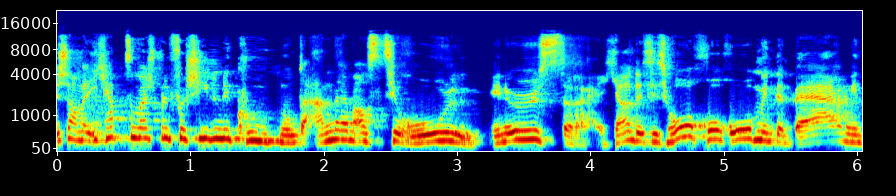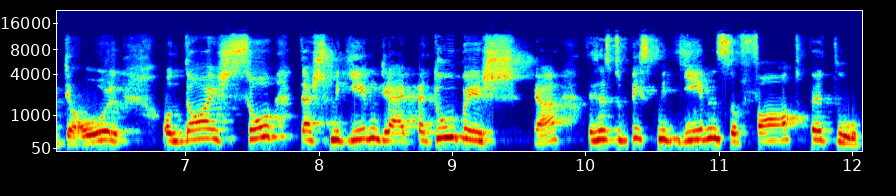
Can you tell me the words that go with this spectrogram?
schau mal, ich habe zum Beispiel verschiedene Kunden, unter anderem aus Tirol, in Österreich. Ja, das ist hoch, hoch oben in den Bergen in Tirol. Und da ist so, dass du mit jedem gleich bei du bist. Ja, das heißt, du bist mit jedem sofort bei du.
